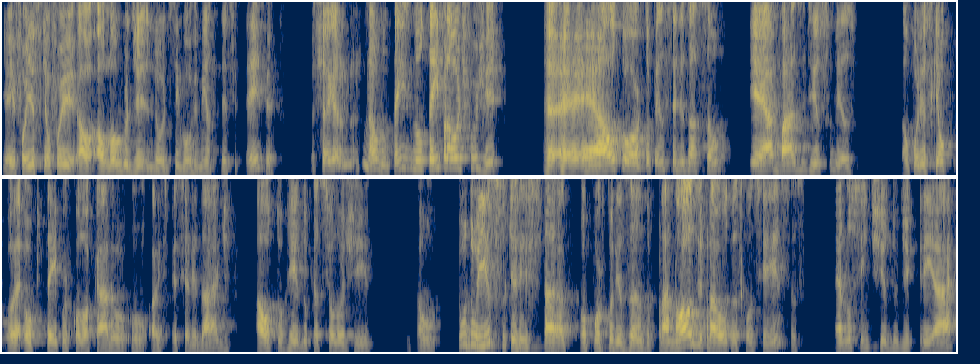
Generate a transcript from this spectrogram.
e aí foi isso que eu fui, ao, ao longo de, do desenvolvimento desse paper, chega, não, não tem, não tem para onde fugir. É, é, é a auto-ortopenselização que é a base disso mesmo. Então, por isso que eu é, optei por colocar o, o, a especialidade autorreeducaciologia. Então, tudo isso que a gente está oportunizando para nós e para outras consciências é no sentido de criar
